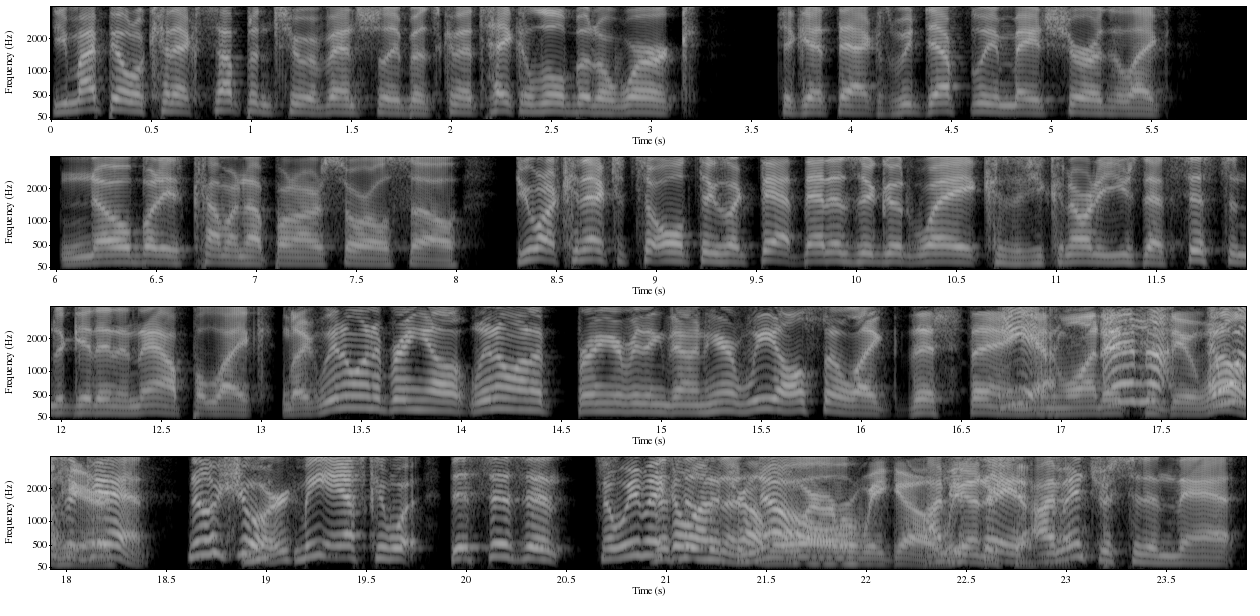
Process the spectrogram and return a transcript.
you might be able to connect something to eventually, but it's going to take a little bit of work to get that because we definitely made sure that like nobody's coming up on our soil. So if you want to connect it to old things like that, that is a good way because you can already use that system to get in and out. But like, Like we don't want to bring y'all. We don't want to bring everything down here. We also like this thing yeah, and want I'm it to do well here. again, No, sure. Me asking what this isn't. No, we make this a lot of trouble no. wherever we go. I'm We just saying understand I'm interested in that,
